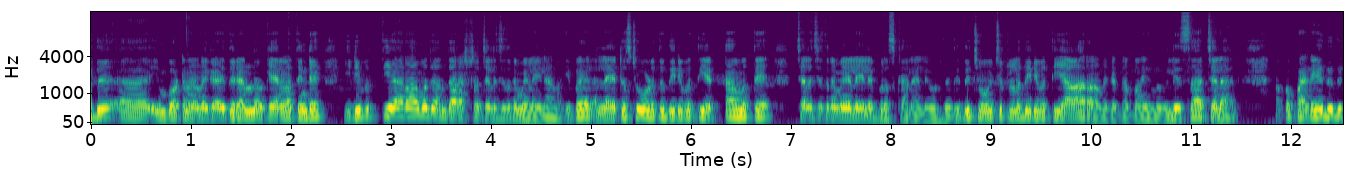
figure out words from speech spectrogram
ഇത് ഇമ്പോർട്ടന്റ് ആണ്. ഇത് രണ്ട് കേരളത്തിന്റെ ഇരുപത്തിയാറാമത് അന്താരാഷ്ട്ര ചലച്ചിത്രമേളയിലാണ്. ഇപ്പം ലേറ്റസ്റ്റ് കൊടുത്തത് ഇരുപത്തി എട്ടാമത്തെ ചലച്ചിത്രമേളയിലെ പുരസ്കാരമല്ലേ കൊടുത്തത്. ഇത് ചോദിച്ചിട്ടുള്ളത് ഇരുപത്തിയാറാണ് കേട്ടോ പറയുന്നത് ലിസ ചലാൻ. അപ്പോൾ പഴയത് ഇത്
